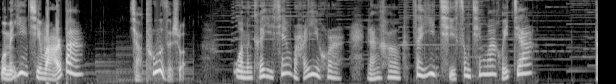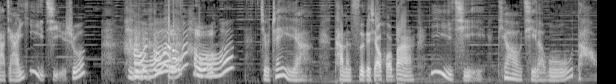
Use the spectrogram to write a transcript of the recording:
我们一起玩吧。”小兔子说：“我们可以先玩一会儿，然后再一起送青蛙回家。”大家一起说：“好啊，好啊，好啊！”就这样，他们四个小伙伴一起。跳起了舞蹈，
